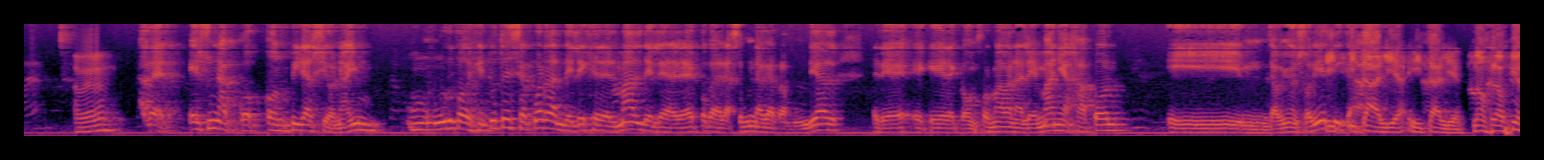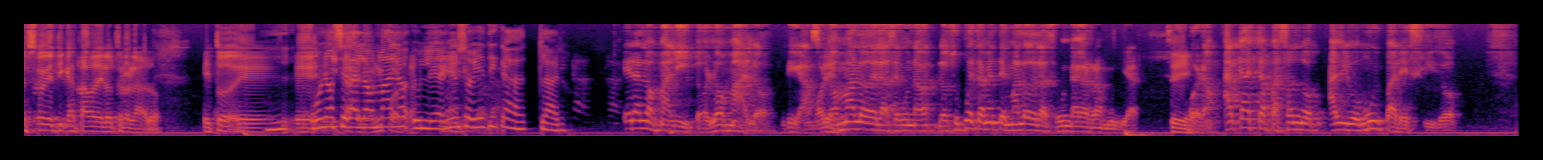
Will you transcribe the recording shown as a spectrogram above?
A ver. A ver, es una co- conspiración. Hay un, un grupo de gente. ¿Ustedes se acuerdan del eje del mal de la, de la época de la Segunda Guerra Mundial? De, eh, que conformaban Alemania, Japón y mm, la Unión Soviética. Italia, Italia. No, la Unión Soviética estaba del otro lado. Esto, eh, eh, Unos Italia, eran los no malos, la Unión Soviética, claro. Eran los malitos, los malos, digamos, Sí. los malos de la Segunda, los supuestamente malos de la Segunda Guerra Mundial. Sí. Bueno, acá está pasando algo muy parecido.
